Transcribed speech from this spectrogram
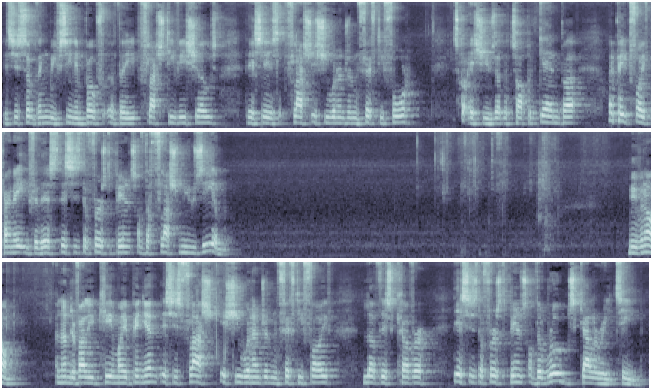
this is something we've seen in both of the Flash TV shows. This is Flash issue 154. It's got issues at the top again, but I paid £5.80 for this. This is the first appearance of the Flash Museum. Moving on, an undervalued key in my opinion. This is Flash issue 155. Love this cover. This is the first appearance of the Rogues Gallery team.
